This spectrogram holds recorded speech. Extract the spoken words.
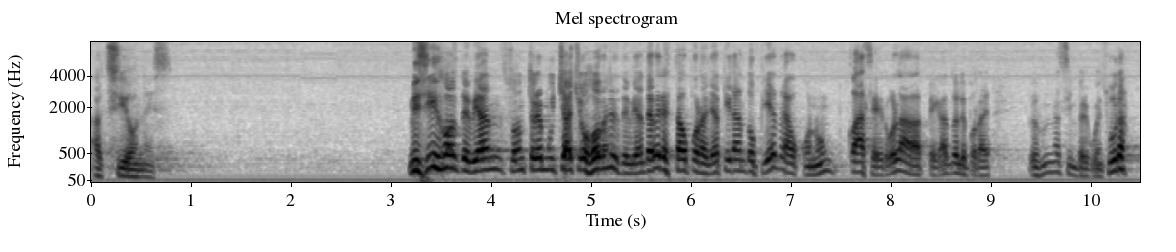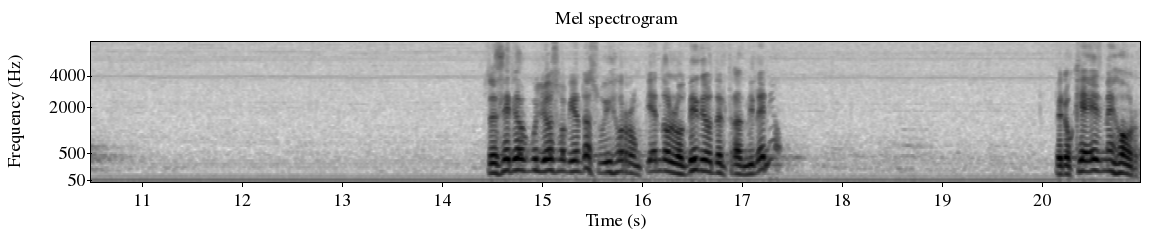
Acciones. Mis hijos debían, son tres muchachos jóvenes, debían de haber estado por allá tirando piedra o con un cacerola pegándole por allá. Es una sinvergüenzura. ¿Usted sería orgulloso viendo a su hijo rompiendo los vidrios del Transmilenio? Pero ¿qué es mejor?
